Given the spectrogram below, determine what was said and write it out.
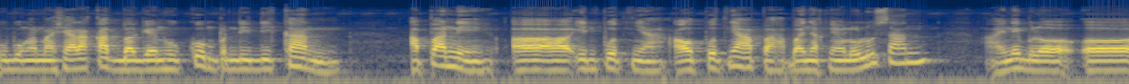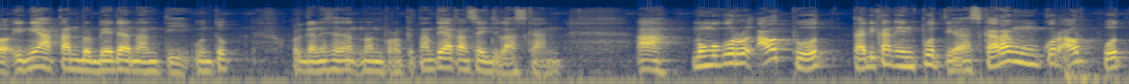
Hubungan masyarakat, bagian hukum, pendidikan, apa nih uh, inputnya, outputnya apa? Banyaknya lulusan. Nah, ini belum uh, ini akan berbeda nanti untuk organisasi non profit. Nanti akan saya jelaskan. Ah, mengukur output tadi kan input ya. Sekarang mengukur output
